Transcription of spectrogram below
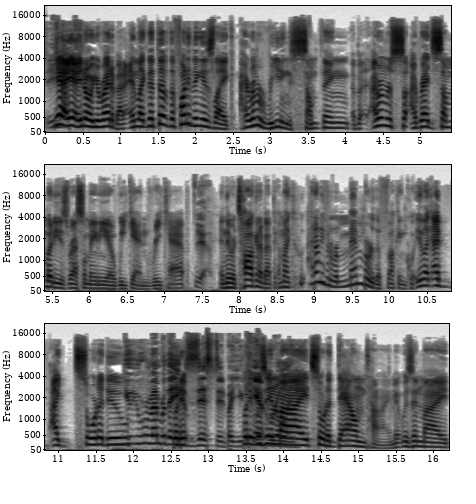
He's yeah, nuts. yeah, you know, you're right about it. And like the, the the funny thing is, like, I remember reading something. About, I remember so, I read somebody's WrestleMania weekend recap. Yeah. and they were talking about. I'm like, who, I don't even remember the fucking. qu- Like, I I sort of do. You, you remember they But it- existed, but you but can't it was in really. my sort of downtime. It was in my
